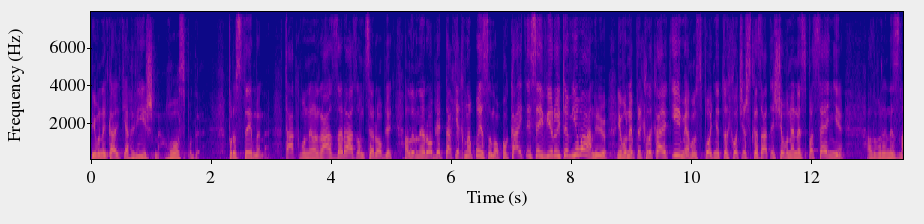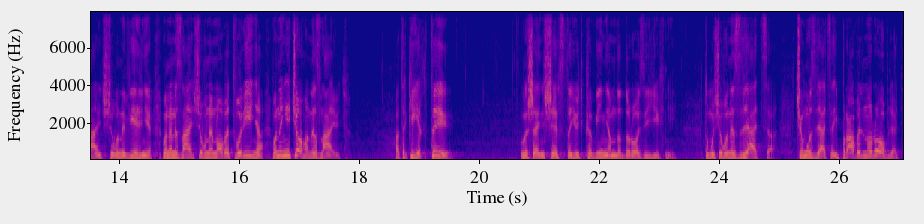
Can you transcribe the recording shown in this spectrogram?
І вони кажуть, я грішна, Господи, прости мене. Так, вони раз за разом це роблять, але вони роблять так, як написано. Покайтеся і віруйте в Євангелію. І вони прикликають ім'я Господнє. Ти хочеш сказати, що вони не спасенні, але вони не знають, що вони вільні. Вони не знають, що вони нове творіння. Вони нічого не знають. А такі, як ти, лише ще стають камінням на дорозі їхній. Тому що вони зляться. Чому зляться? І правильно роблять.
